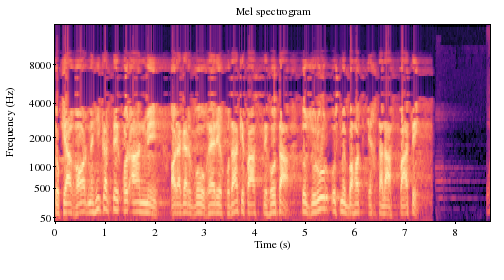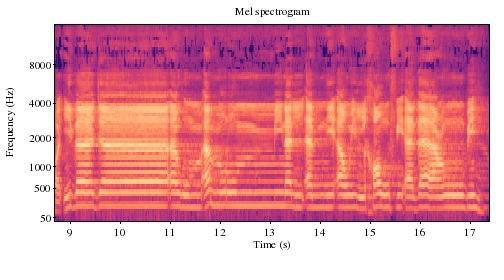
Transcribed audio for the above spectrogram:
تو کیا غور نہیں کرتے قرآن میں؟ اور اگر وہ غیر خدا کے پاس سے ہوتا تو ضرور اس میں بہت اختلاف پاتے۔ وَإِذَا جَاءَهُمْ أَمْرٌ مِّنَ الْأَمْنِ أَوِ الْخَوْفِ أَذَاعُوا بِهِ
